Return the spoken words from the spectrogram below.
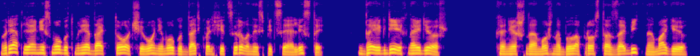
Вряд ли они смогут мне дать то, чего не могут дать квалифицированные специалисты. Да и где их найдешь? Конечно, можно было просто забить на магию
